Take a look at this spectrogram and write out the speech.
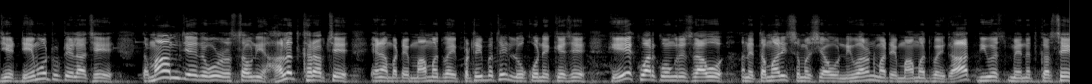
જે ડેમો તૂટેલા છે, તમામ જે રોડ રસ્તાઓની હાલત ખરાબ છે, એના માટે મામદભાઈ પ્રતિબદ્ધ લોકોને કહે છે કે એકવાર કોંગ્રેસ લાવો અને તમારી સમસ્યાઓ નિવારણ માટે મામદભાઈ રાત દિવસ મહેનત કરશે.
